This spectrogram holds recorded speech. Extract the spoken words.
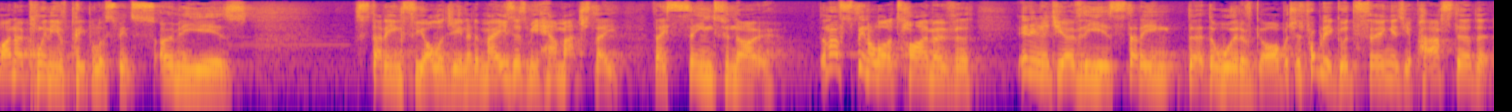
I know plenty of people have spent so many years studying theology, and it amazes me how much they, they seem to know. And I've spent a lot of time over and energy over the years studying the, the Word of God, which is probably a good thing as your pastor that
